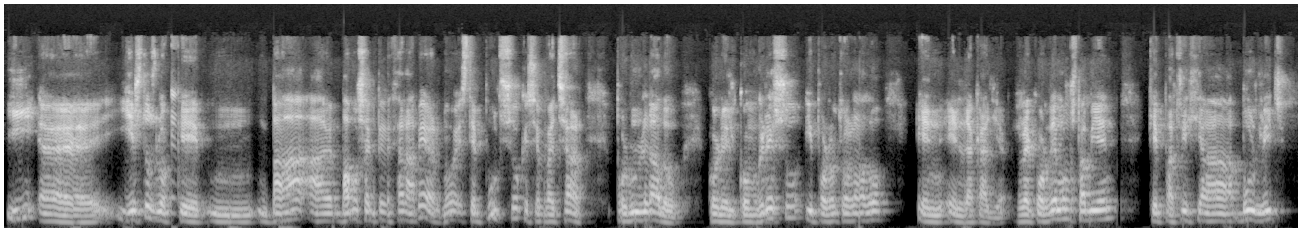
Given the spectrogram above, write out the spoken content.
y, eh, esto es lo que mm, va vamos a empezar a ver, ¿no? este pulso que se va a echar, por un lado, con el Congreso y por otro lado, en, la calle. Recordemos también que Patricia Bullrich,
